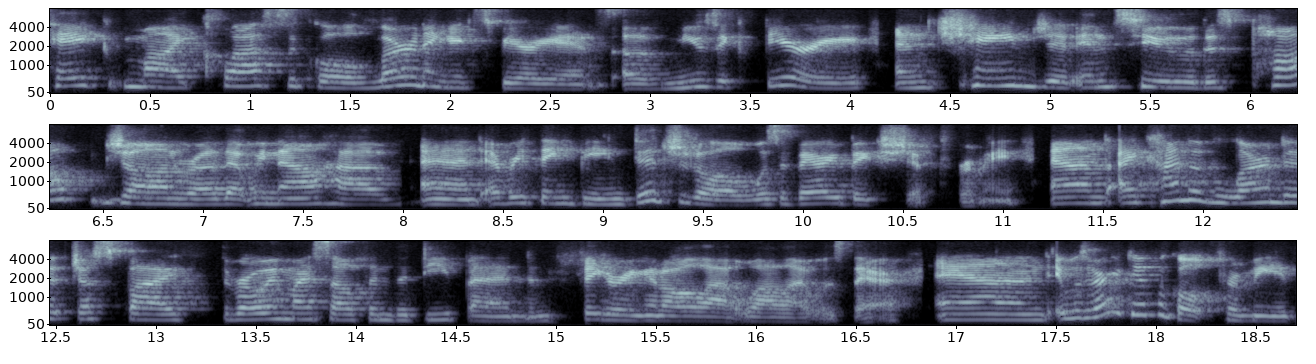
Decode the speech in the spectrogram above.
take my classical learning experience of music theory and change it into this pop genre that we now have and everything being digital was a very big shift for me. And I kind of learned it just by throwing myself in the deep end and figuring it all out while I was there. And it was very difficult for me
